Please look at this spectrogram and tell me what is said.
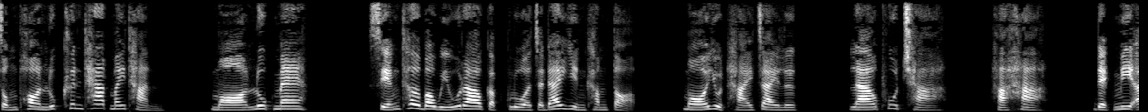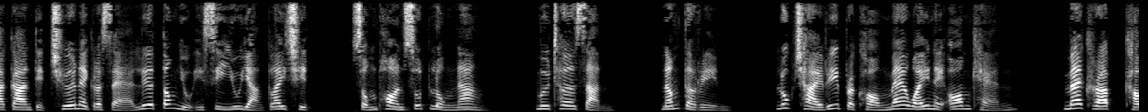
สมพรลุกขึ้นแทบไม่ทัน หมอลูกแม่ เสียงเธอเบาหวิวราวกับกลัวจะได้ยินคำตอบ หมอหยุดหายใจลึก แล้วพูดชาฮ่าฮ่าเด็กมีอาการติดเชื้อในกระแสเลือดต้องอยู่ ECU อย่างใกล้ชิด สมพรสุดลงนั่ง มือเธอสั่น น้ำตาริน ลูกชายรีบประคองแม่ไว้ในอ้อมแขน แม่ครับ เขา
